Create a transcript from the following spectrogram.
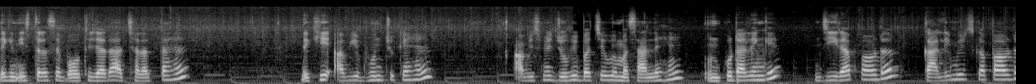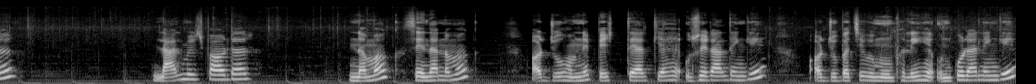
लेकिन इस तरह से बहुत ही ज़्यादा अच्छा लगता है। देखिए, अब ये भून चुके हैं। अब इसमें जो भी बचे हुए मसाले हैं, उनको डालेंगे। जीरा पाउडर, काली मिर्च का पाउडर, लाल मिर्च पाउडर, नमक, सेंधा नमक, और जो हमने पेस्ट तैयार किया है, उसे डाल देंगे। और जो बचे हुए मूंगफली हैं, उनको डालेंगे,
